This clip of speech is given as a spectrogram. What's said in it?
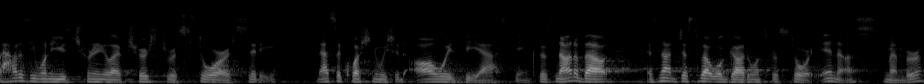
How does He want to use Trinity Life Church to restore our city? That's a question we should always be asking. Because it's not about, it's not just about what God wants to restore in us, remember?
